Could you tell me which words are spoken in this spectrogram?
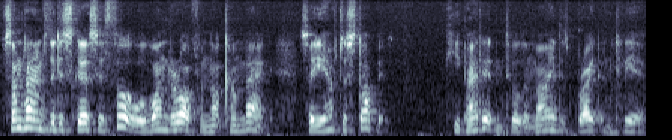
Sometimes the discursive thought will wander off and not come back, so you have to stop it. Keep at it until the mind is bright and clear.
